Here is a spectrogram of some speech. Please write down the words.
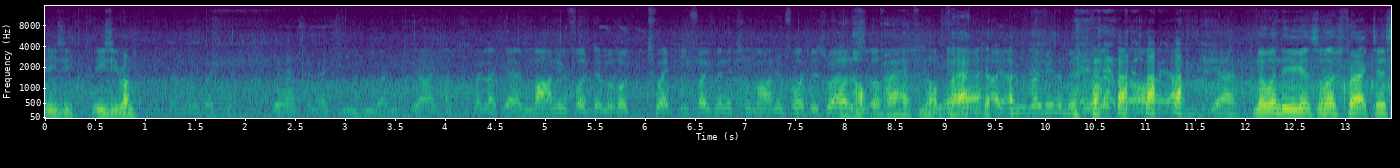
Easy, easy run. Yeah, it's a nice easy one. Yeah, I, I quite like. Uh, Manningford, I'm about 25 minutes from Manningford as well. Not so, bad, not yeah, bad. I, I'm right in the middle of it. Oh, am. Yeah. No wonder you get so much practice.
